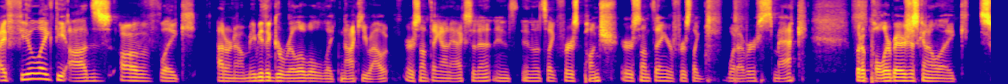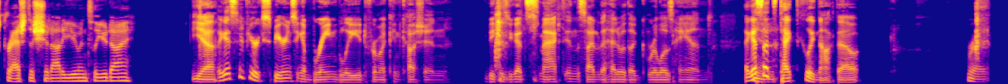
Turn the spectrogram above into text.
I feel like the odds of like I don't know, maybe the gorilla will like knock you out or something on accident, and it's, and it's like first punch or something, or first like whatever smack. But a polar bear is just gonna like scratch the shit out of you until you die. Yeah. I guess if you're experiencing a brain bleed from a concussion because you got smacked in the side of the head with a gorilla's hand, I guess Yeah. that's technically knocked out. Right.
